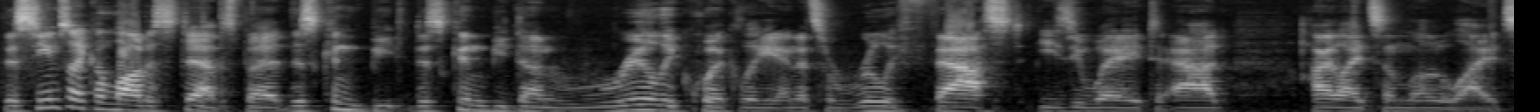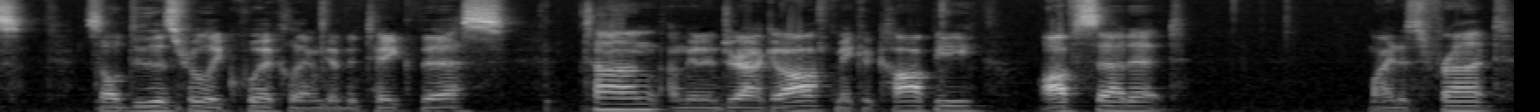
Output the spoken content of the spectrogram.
This seems like a lot of steps, but this can be this can be done really quickly, and it's a really fast, easy way to add highlights and lowlights. So I'll do this really quickly. I'm going to take this tongue, I'm going to drag it off, make a copy, offset it, minus front,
